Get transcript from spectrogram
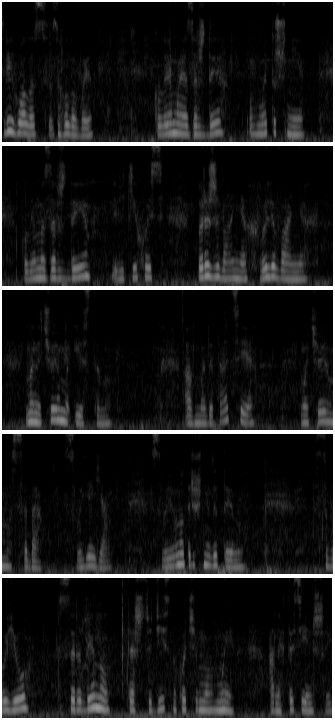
свій голос з голови, коли ми завжди в метушні, коли ми завжди в якихось переживаннях, хвилюваннях, ми не чуємо істину. А в медитації ми чуємо себе, своє я, свою внутрішню дитину, свою середину, те, що дійсно хочемо ми, а не хтось інший,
